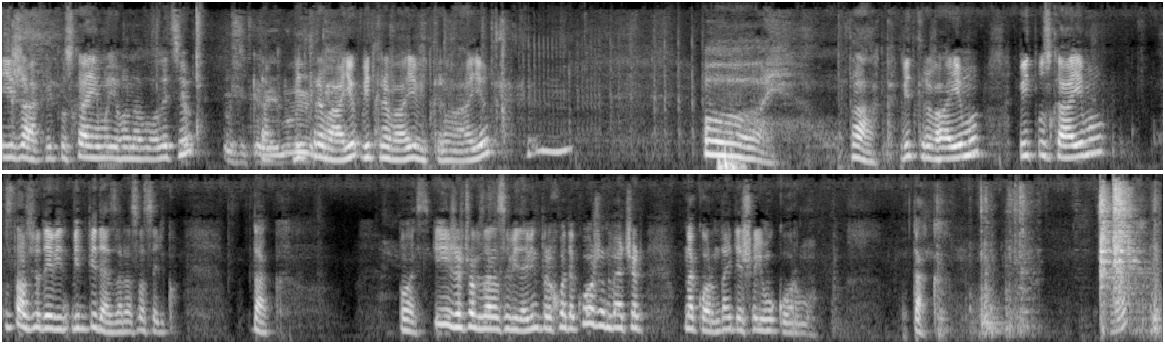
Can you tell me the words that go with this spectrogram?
Їжак, відпускаємо його на вулицю. Так, відкриваю, відкриваю, відкриваю. Ой. Так, відкриваємо, відпускаємо. Став сюди, він, він піде зараз, Василько. Так. Ось. І їжачок зараз піде. Він приходить кожен вечір на корм. Дайте ще йому корму. Так. Так.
